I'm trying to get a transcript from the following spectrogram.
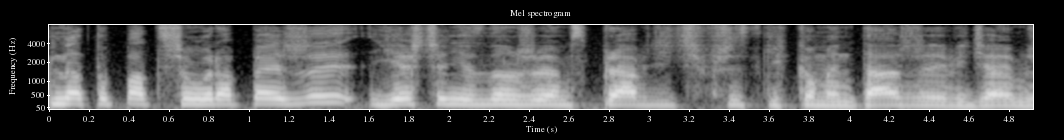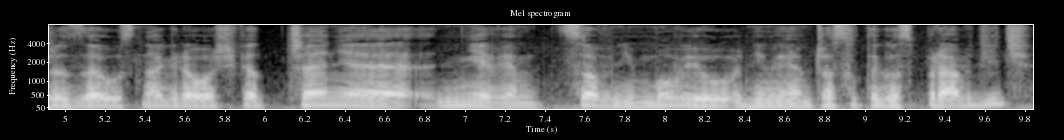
na to patrzą raperzy? Jeszcze nie zdążyłem sprawdzić wszystkich komentarzy. Widziałem, że Zeus nagrał oświadczenie. Nie wiem, co w nim mówił. Nie miałem czasu tego sprawdzić.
